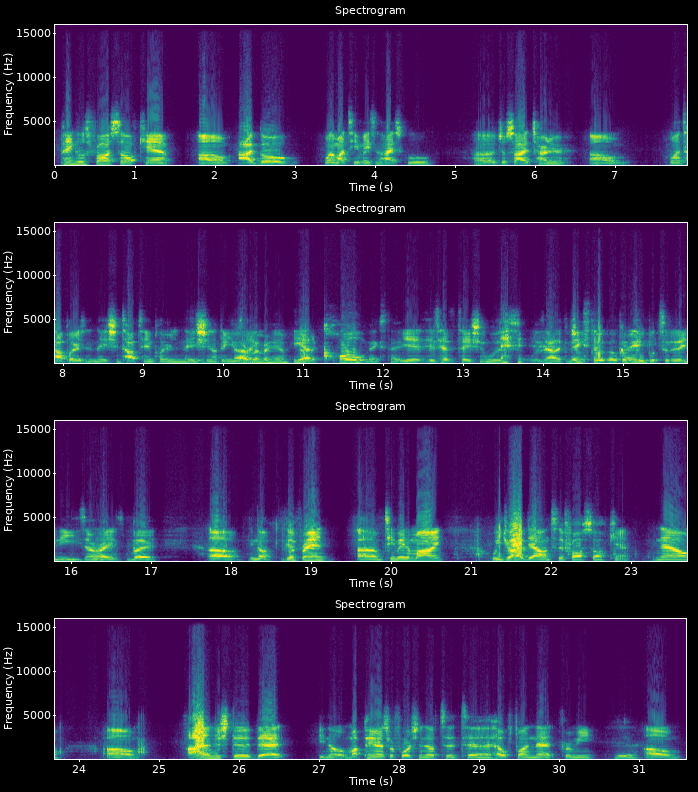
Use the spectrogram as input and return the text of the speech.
But Pangos Frosh Soph Camp, um, I go one of my teammates in high school, uh, Josiah Turner, um, one of the top players in the nation, top ten player in the nation. I think he was I like, remember him. He had a cold mixtape. yeah, his hesitation was was out of control. Put, them go put crazy. people to their knees. All Yeah. right, but uh, you know, good friend, um, teammate of mine. We drive down to the Frosh Soph camp. Now, um, I understood that you know my parents were fortunate enough to to help fund that for me. Yeah. Um,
